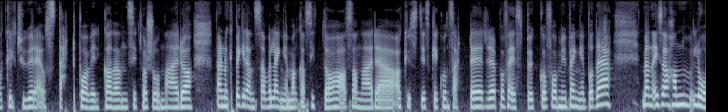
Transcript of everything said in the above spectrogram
av kultur, er jo sterkt påvirka av den situasjonen her. Og det er nok begrensa hvor lenge man kan sitte og ha sånne her eh, akustiske konserter på Facebook og få mye penger på det. Men liksom, han lå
